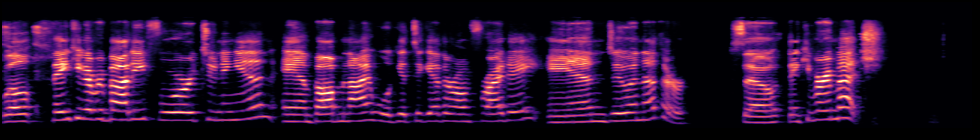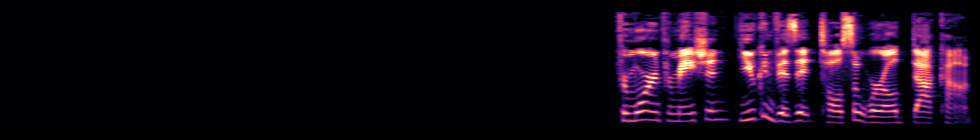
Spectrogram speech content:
Well, thank you everybody for tuning in, and Bob and I will get together on Friday and do another. So thank you very much. For more information, you can visit tulsaworld.com.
